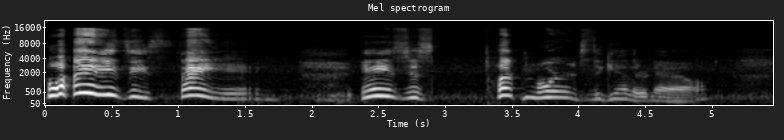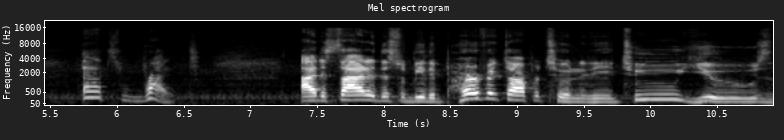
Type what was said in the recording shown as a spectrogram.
What is he saying? He's just putting words together now. That's right. I decided this would be the perfect opportunity to use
